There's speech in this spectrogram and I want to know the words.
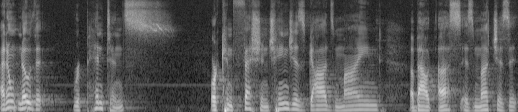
I don't know that repentance or confession changes God's mind about us as much as it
